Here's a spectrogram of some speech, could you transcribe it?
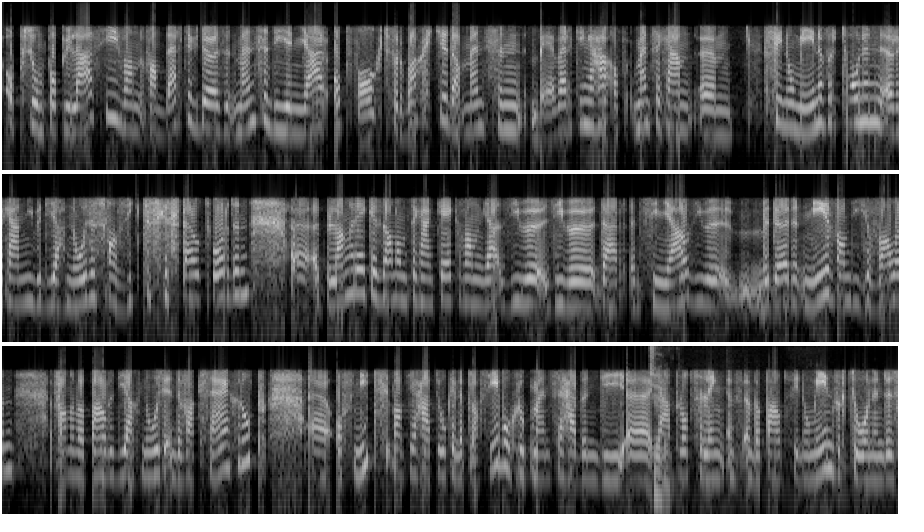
op zo'n populatie van, van 30.000 mensen die een jaar opvolgt, verwacht je dat mensen bijwerkingen gaan, of mensen gaan um, fenomenen vertonen. Er gaan nieuwe diagnoses van ziektes gesteld worden. Uh, het belangrijke is dan om te gaan kijken van, ja, zien we, zien we daar een signaal, zien we beduidend meer van die gevallen van een bepaalde diagnose in de vaccingroep uh, of niet? Want je gaat ook in de placebo-groep mensen hebben die uh, ja, plotseling een, een, bepaald fenomeen vertonen. Dus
